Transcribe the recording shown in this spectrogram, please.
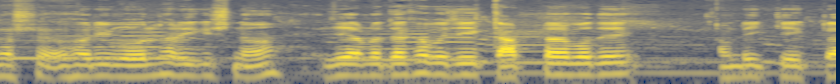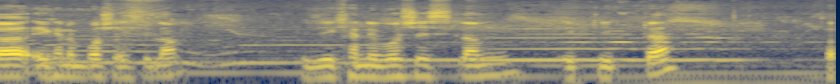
দর্শক, হরি বল, হরে কৃষ্ণ। যে আমরা দেখাবো যে এই কাপটার মধ্যে আমরা এই কেকটা এখানে বসেছিলাম যে এখানে বসাইছিলাম এই কেকটা। তো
